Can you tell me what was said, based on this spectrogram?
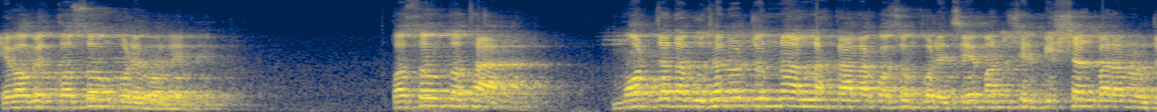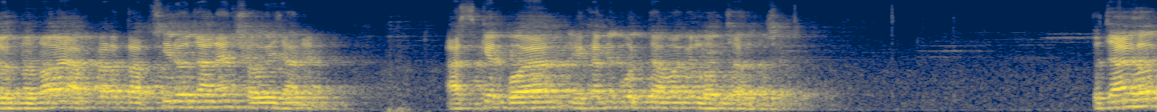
এভাবে কসম করে বলেন। কসম তথা মর্যাদা বোঝানোর জন্য আল্লাহ তাআলা কসম করেছে, মানুষের বিশ্বাস বাড়ানোর জন্য নয়। আপনারা তাফসীরও জানেন, সবই জানেন। আজকের বয়ান এখানে করতে আমাকে লজ্জা হচ্ছে। তো যাই হোক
